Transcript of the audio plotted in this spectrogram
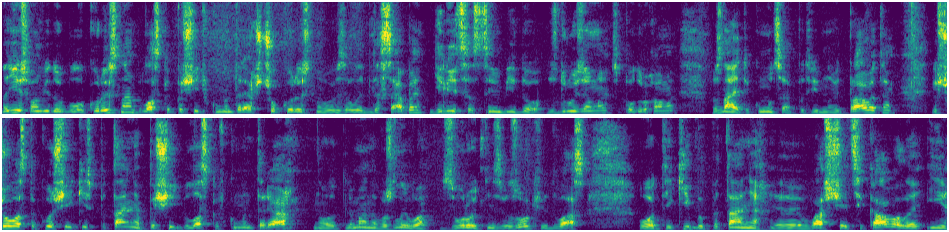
Надіюсь, вам відео було корисне. Будь ласка, пишіть в коментарях, що корисно ви взяли для себе. Діліться з цим відео з друзями, з подругами. Ви знаєте, кому це потрібно відправити. Якщо у вас також є якісь питання, пишіть, будь ласка, в коментарях. Ну, от, для мене важливо зворотній зв'язок від вас. От, які би питання е, вас ще цікавили, і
